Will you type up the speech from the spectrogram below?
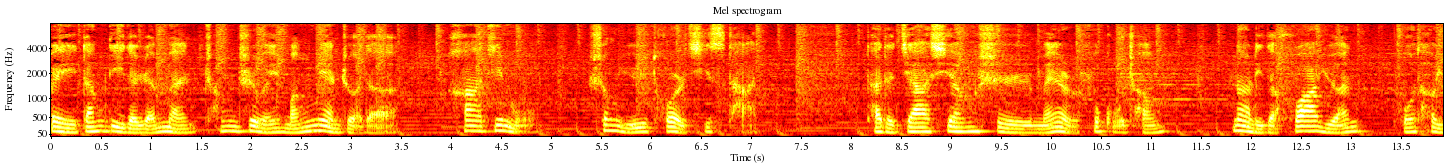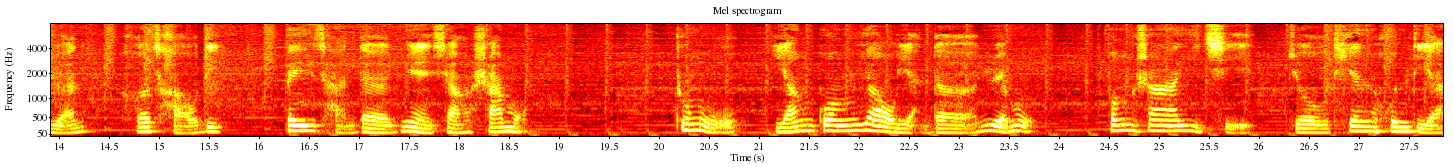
被当地的人们称之为蒙面者的哈基姆，生于土耳其斯坦。他的家乡是梅尔夫古城，那里的花园、葡萄园和草地，悲惨地面向沙漠。中午。阳光耀眼的月暮，风沙一起就天昏地暗，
